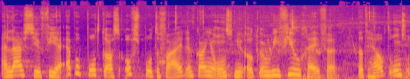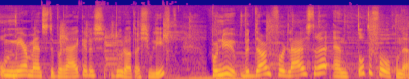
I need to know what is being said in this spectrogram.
En luister je via Apple Podcasts of Spotify, dan kan je ons nu ook een review geven. Dat helpt ons om meer mensen te bereiken, dus doe dat alsjeblieft. Voor nu bedankt voor het luisteren en tot de volgende.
